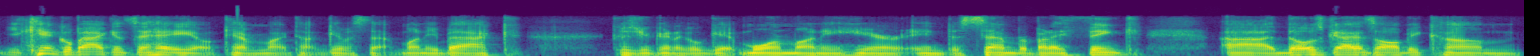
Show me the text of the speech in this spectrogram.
you can't go back and say, "Hey, yo, Kevin Maitan, give us that money back," because you're going to go get more money here in December. But I think uh, those guys all become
